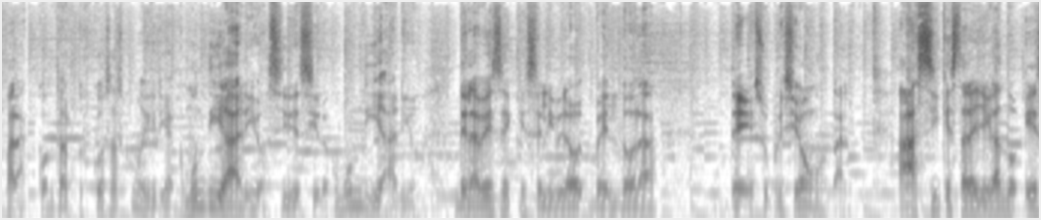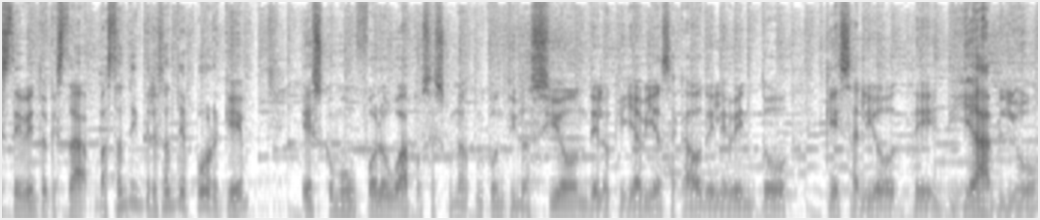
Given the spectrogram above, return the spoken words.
para contar tus cosas, como diría, como un diario, así decirlo, como un diario de la vez de que se liberó Veldora de su prisión o tal. Así que estará llegando este evento que está bastante interesante porque es como un follow-up, o sea, es una, continuación de lo que ya habían sacado del evento que salió de Diablo.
